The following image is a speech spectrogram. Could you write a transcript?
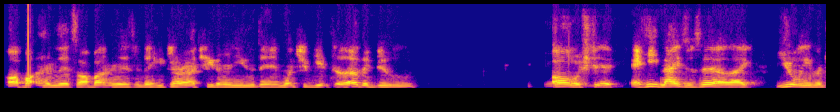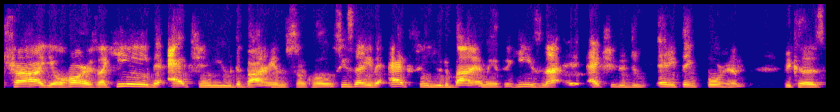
or I bought him this, or I bought him this, and then he turned around and cheated on you. Then once you get to the other dude, oh shit, and he nice as hell. Like you don't even try your hardest. Like he ain't even asking you to buy him some clothes. He's not even asking you to buy him anything. He's not asking you to do anything for him because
